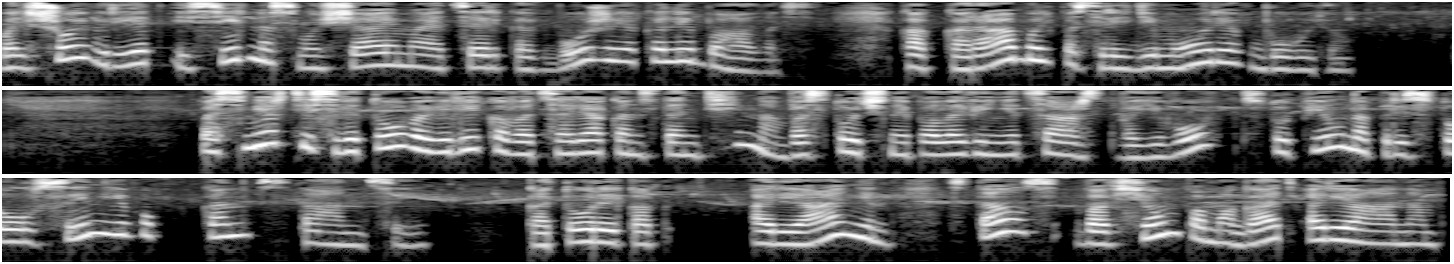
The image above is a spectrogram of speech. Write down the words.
большой вред и сильно смущаемая Церковь Божия колебалась, как корабль посреди моря в бурю. По смерти святого великого царя Константина в восточной половине царства его вступил на престол сын его Констанций, который, как арианин стал во всем помогать арианам,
